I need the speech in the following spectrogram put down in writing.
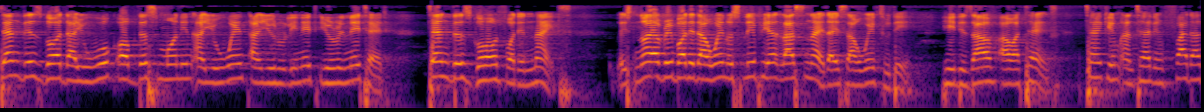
Thank this God that you woke up this morning and you went and urinate, urinated. Thank this God for the night. It's not everybody that went to sleep here last night that is awake today. He deserves our thanks. Thank Him and tell Him, Father,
